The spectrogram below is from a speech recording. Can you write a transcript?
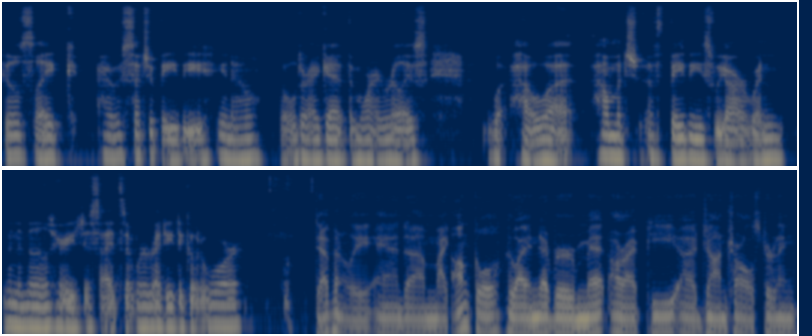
feels like I was such a baby. You know, the older I get, the more I realize what, how uh, how much of babies we are when when the military decides that we're ready to go to war. Definitely. And um, my uncle, who I never met, RIP, uh, John Charles Sterling,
